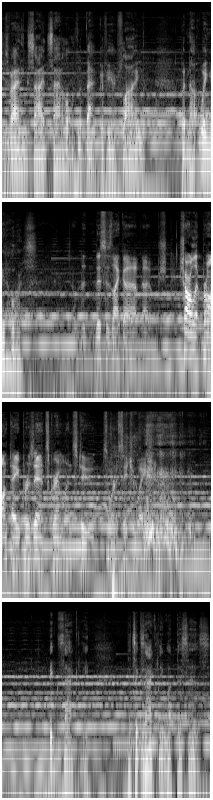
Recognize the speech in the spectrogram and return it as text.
She's riding side saddle on the back of your flying, but not winged horse. So th- this is like a, a Charlotte Bronte presents Gremlins 2 sort of situation. Exactly. That's exactly what this is.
